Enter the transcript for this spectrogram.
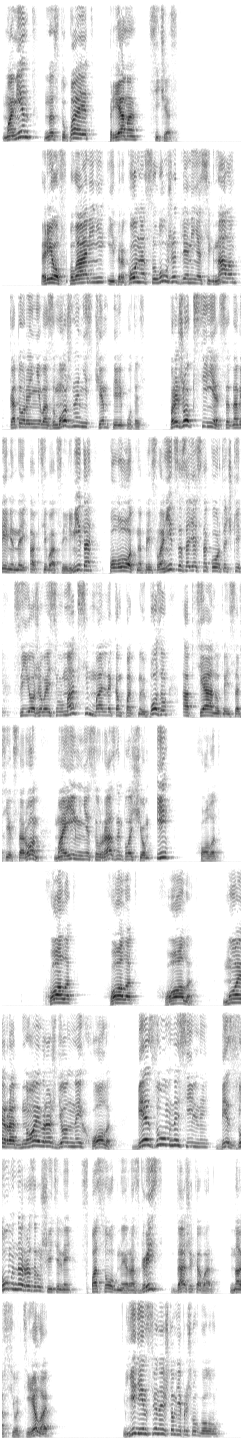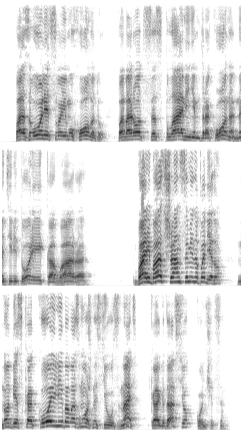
Момент наступает прямо сейчас. Рев пламени и дракона служит для меня сигналом, который невозможно ни с чем перепутать. Прыжок к стене с одновременной активацией лимита, плотно прислониться, садясь на корточки, съеживаясь в максимально компактную позу, обтянутой со всех сторон моим несуразным плащом и холод. Холод, холод, холод. Мой родной врожденный холод. Безумно сильный, безумно разрушительный, способный разгрызть даже ковар. На все тело. Единственное, что мне пришло в голову. Позволить своему холоду побороться с пламенем дракона на территории ковара. Борьба с шансами на победу но без какой-либо возможности узнать, когда все кончится.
